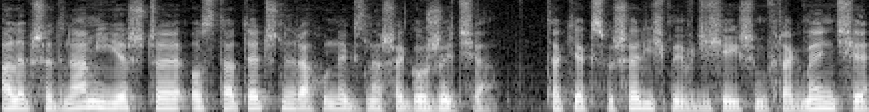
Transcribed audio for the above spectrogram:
Ale przed nami jeszcze ostateczny rachunek z naszego życia. Tak jak słyszeliśmy w dzisiejszym fragmencie,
